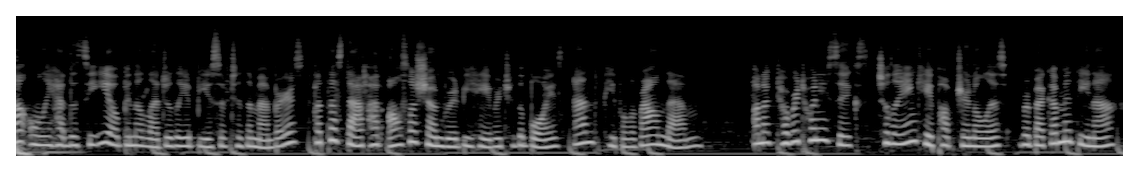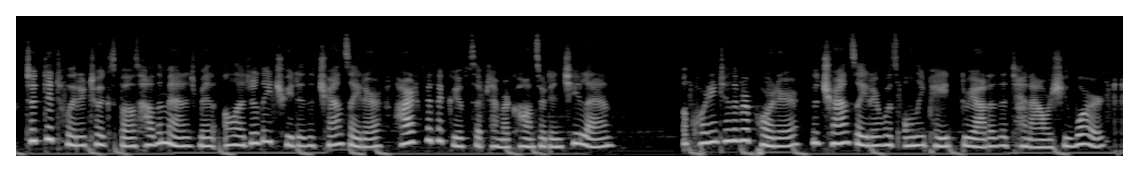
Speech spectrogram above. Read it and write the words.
Not only had the CEO been allegedly abusive to the members, but the staff had also shown rude behavior to the boys and the people around them. On October 26, Chilean K-pop journalist Rebecca Medina took to Twitter to expose how the management allegedly treated the translator hired for the group's September concert in Chile. According to the reporter, the translator was only paid 3 out of the 10 hours she worked.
